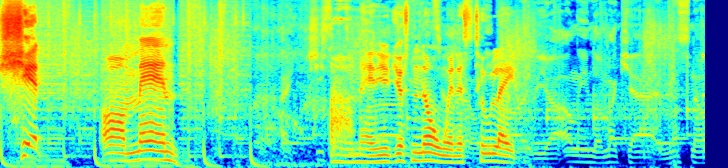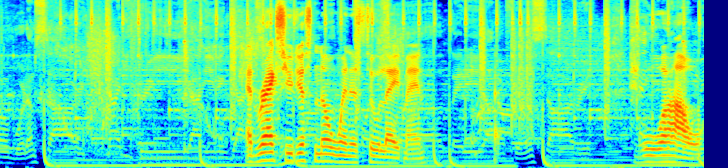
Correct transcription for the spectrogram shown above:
Shit! Oh man! Oh man, you just know when it's too late. At Rex, you just know when it's too late, man. Wow.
